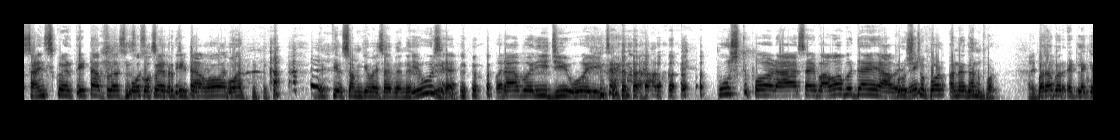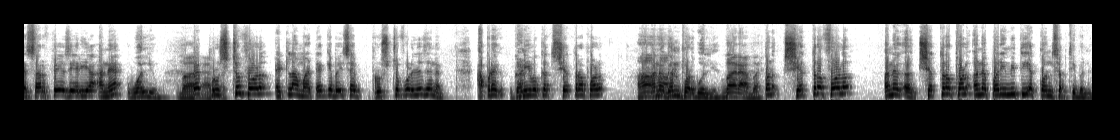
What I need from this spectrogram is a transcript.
Sine square theta plus cos square theta one નિત્ય સમ કહેવાય સાહેબ એને એવું છે બરાબર ઈ જી હોય પુષ્ટ ફળ આ સાહેબ આવા બધા આવે? પૃષ્ઠફળ અને ઘનફળ. બરાબર? એટલે કે સરફેસ એરિયા અને વોલ્યુમ પૃષ્ઠફળ એટલા માટે કે ભાઈ સાહેબ પૃષ્ઠફળ જે છે ને આપણે ઘણી વખત ક્ષેત્રફળ હા, અને ઘનફળ બોલીએ. બરાબર. પણ ક્ષેત્રફળ અને ક્ષેત્રફળ અને પરિમિતિ એક કોન્સેપ્ટથી બને.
